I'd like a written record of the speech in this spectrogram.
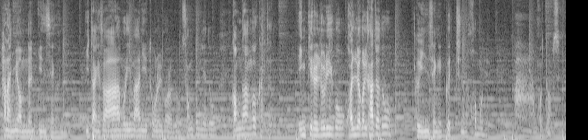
하나님이 없는 인생은 이 땅에서 아무리 많이 돈을 벌어도 성공해도 건강한 것 같아도 인기를 누리고 권력을 가져도 그 인생의 끝은 허무해요. 아무것도 없습니다.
